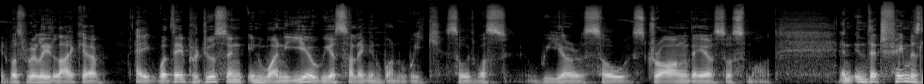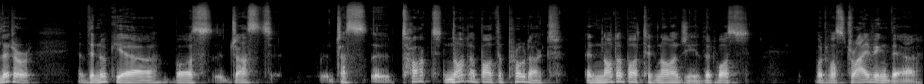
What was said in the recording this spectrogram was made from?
it was really like, a, hey, what they're producing in one year, we are selling in one week. So it was, we are so strong, they are so small. And in that famous letter, the Nokia boss just just uh, talked not about the product and not about technology. That was what was driving their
